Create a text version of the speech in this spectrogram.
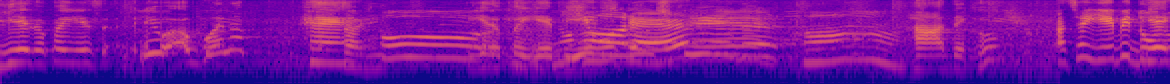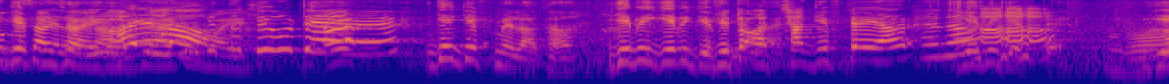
ये देखो ये वो है ना है. ये देखो ये भी orange है। है। हाँ। हाँ देखो। अच्छा ये भी दोनों के साथ जाएगा। क्यूट है। ये गिफ्ट मिला था। ये भी ये भी गिफ्ट ये तो अच्छा गिफ्ट है यार। है ये भी गिफ्ट है। ये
